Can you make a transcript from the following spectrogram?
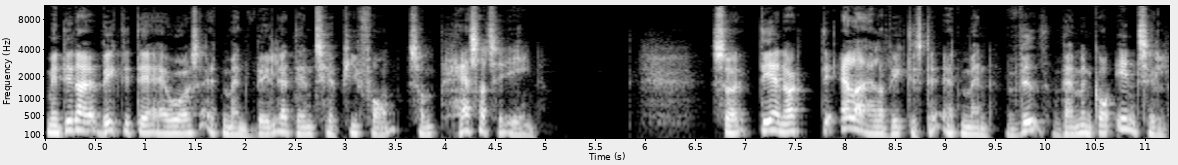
Men det, der er vigtigt, det er jo også, at man vælger den terapiform, som passer til en. Så det er nok det aller, aller vigtigste, at man ved, hvad man går ind til.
